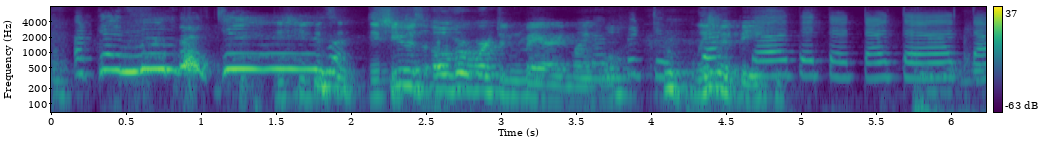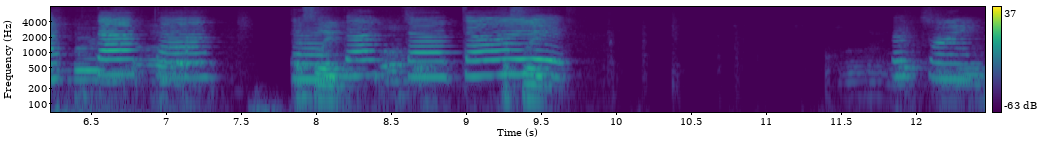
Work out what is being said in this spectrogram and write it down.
I got number Did she, two. did She was overworked and married, Michael. Leave it be. Asleep. Da, da, da, Asleep. That's fine.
